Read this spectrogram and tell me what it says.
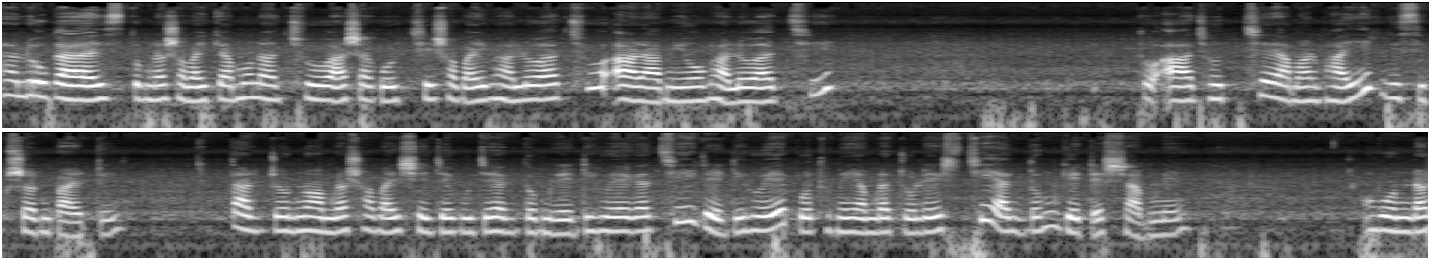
হ্যালো গাইস, তোমরা সবাই কেমন আছো? আশা করছি সবাই ভালো আছো আর আমিও ভালো আছি। তো আজ হচ্ছে আমার ভাইয়ের রিসেপশন পার্টি তার জন্য আমরা সবাই সেজে গুজে একদম রেডি হয়ে গেছি। রেডি হয়ে প্রথমেই আমরা চলে এসেছি একদম গেটের সামনে। বোনরা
